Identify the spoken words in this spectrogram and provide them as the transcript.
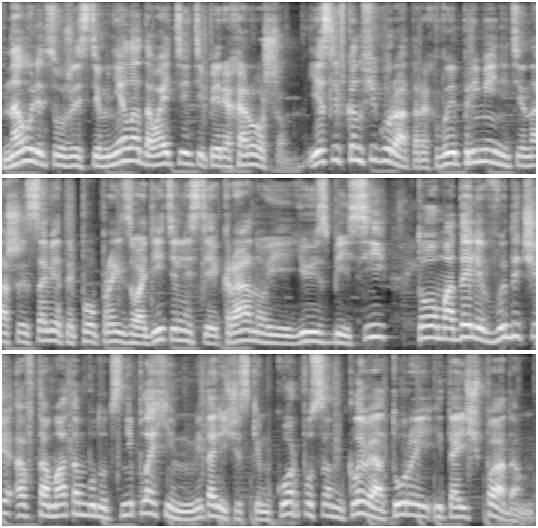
На улице уже стемнело, давайте теперь о хорошем. Если в конфигураторах вы примените наши советы по производительности, экрану и USB-C, то модели в выдаче автоматом будут с неплохим металлическим корпусом, клавиатурой и тачпадом.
